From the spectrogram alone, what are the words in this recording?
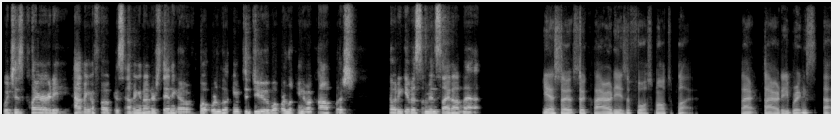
which is clarity, having a focus, having an understanding of what we're looking to do, what we're looking to accomplish. Cody, give us some insight on that. Yeah, so so clarity is a force multiplier. Clarity brings uh,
